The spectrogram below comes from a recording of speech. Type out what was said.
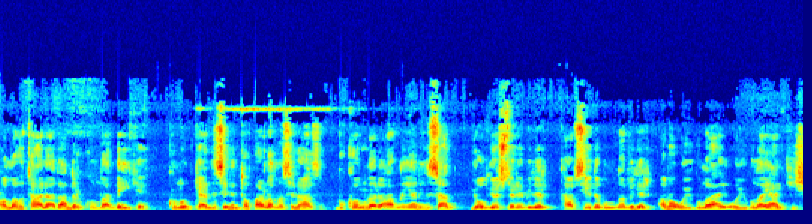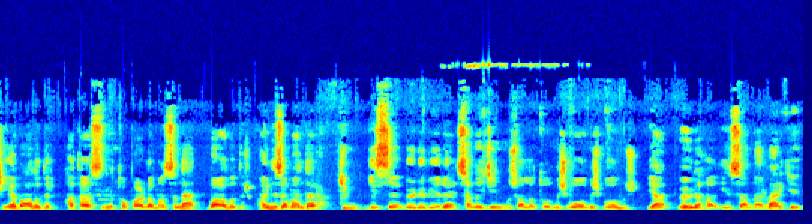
Allahu Teala'dandır, kuldan değil ki. Kulun kendisinin toparlaması lazım. Bu konuları anlayan insan yol gösterebilir, tavsiyede bulunabilir ama uygulay uygulayan kişiye bağlıdır. Hatasını toparlamasına bağlıdır. Aynı zamanda kim gitse böyle bir yere sana cin musallat olmuş, o olmuş, bu olmuş. Ya öyle insanlar var ki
